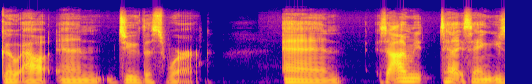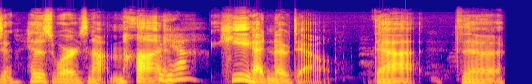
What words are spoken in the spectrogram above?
go out and do this work. And so I'm t- saying, using his words, not mine. Yeah. He had no doubt that the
